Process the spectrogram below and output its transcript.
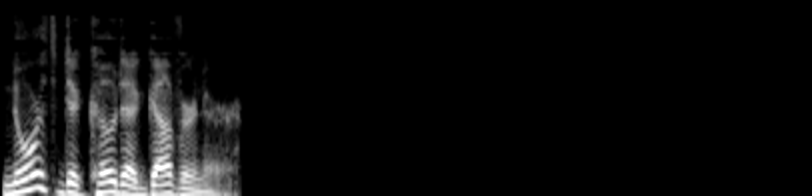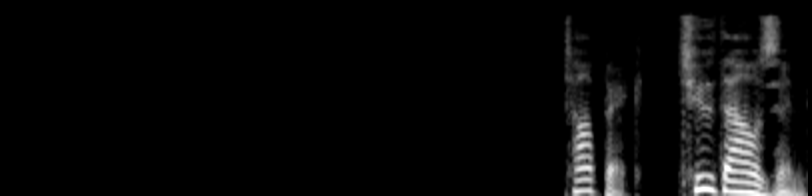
North Dakota governor Topic 2000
